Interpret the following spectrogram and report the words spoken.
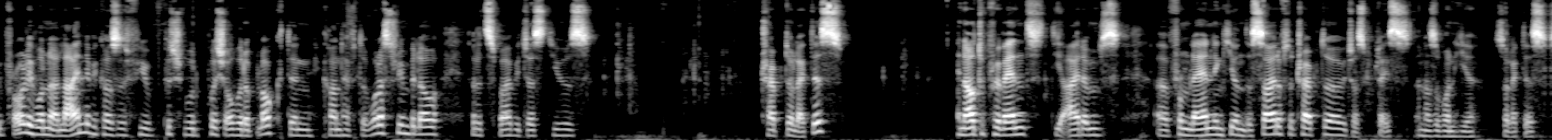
you probably want to align it because if you push would push over the block, then you can't have the water stream below. So that's why we just use trapdoor like this. And now to prevent the items uh, from landing here on the side of the trapdoor, we just place another one here, so like this.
